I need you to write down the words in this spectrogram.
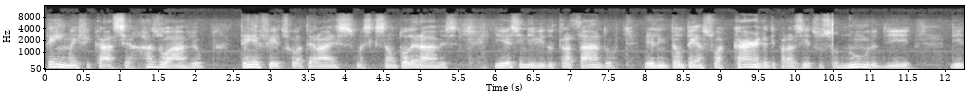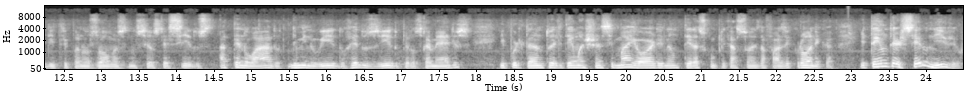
tem uma eficácia razoável, tem efeitos colaterais, mas que são toleráveis. E esse indivíduo tratado, ele então tem a sua carga de parasitas, o seu número de, de, de tripanosomas nos seus tecidos atenuado, diminuído, reduzido pelos remédios e, portanto, ele tem uma chance maior de não ter as complicações da fase crônica. E tem um terceiro nível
